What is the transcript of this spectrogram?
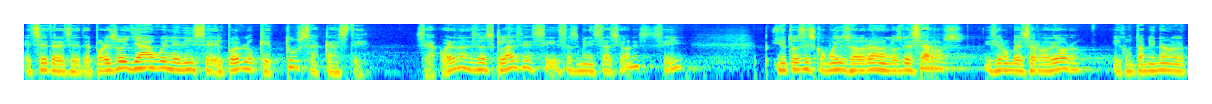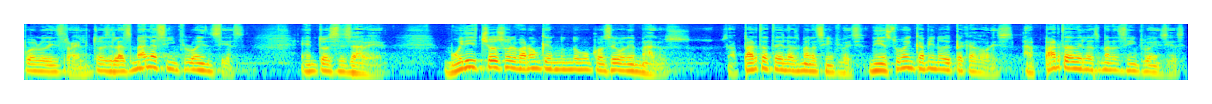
etcétera, etcétera. Por eso Yahweh le dice, el pueblo que tú sacaste. ¿Se acuerdan de esas clases? Sí, esas administraciones, sí. Y entonces como ellos adoraban los becerros, hicieron becerro de oro y contaminaron al pueblo de Israel. Entonces las malas influencias. Entonces, a ver, muy dichoso el varón que no tuvo un consejo de malos. O apártate de las malas influencias. Ni estuvo en camino de pecadores. Apártate de las malas influencias.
